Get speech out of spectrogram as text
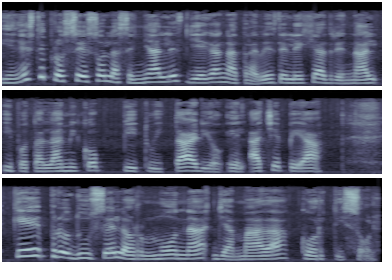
y en este proceso las señales llegan a través del eje adrenal hipotalámico pituitario, el HPA, que produce la hormona llamada cortisol.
